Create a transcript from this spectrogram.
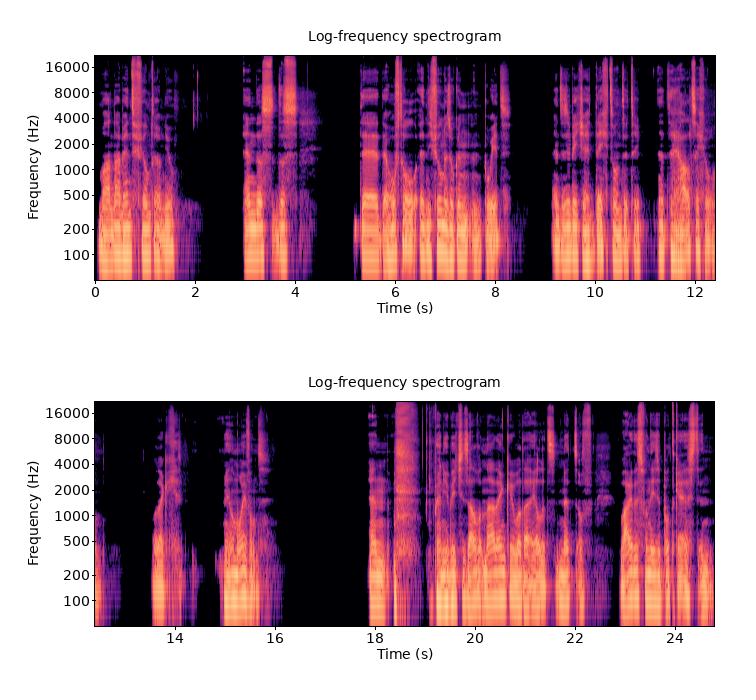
maandag begint de film er opnieuw. En dat is, dat is de, de hoofdrol in die film is ook een, een poëet. En het is een beetje gedicht, want het, het herhaalt zich gewoon. Wat ik heel mooi vond. En ik ben nu een beetje zelf aan het nadenken wat dat heel het nut of waarde is van deze podcast. En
